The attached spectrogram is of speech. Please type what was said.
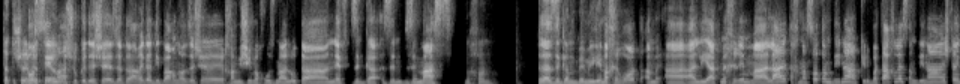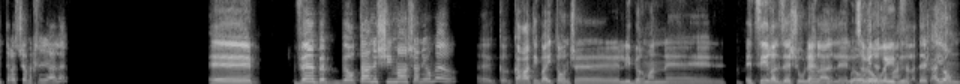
אתה תשלם לא עושים יותר. משהו כדי שזה, אתה יודע, הרגע דיברנו על זה ש-50% מעלות הנפט זה, זה, זה מס. נכון. אתה יודע, זה גם במילים אחרות, העליית מחירים מעלה את הכנסות המדינה, כאילו בתכלס המדינה יש לה אינטרס שהמחיר יעלה. אה, ובאותה נשימה שאני אומר, אה, קראתי בעיתון שליברמן אה, הצהיר על זה שהוא הולך כן, לה- ל- רוצה להוריד את להוריד. המס על הדלק היום,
